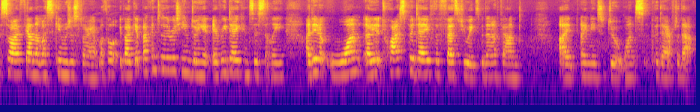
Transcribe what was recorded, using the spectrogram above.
so I found that my skin was just flaring up. I thought if I get back into the routine doing it every day consistently, I did it one, I did it twice per day for the first few weeks, but then I found I, I need to do it once per day after that.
